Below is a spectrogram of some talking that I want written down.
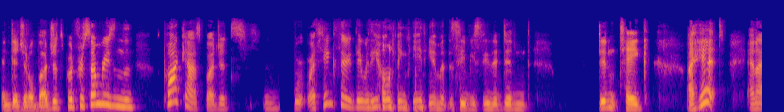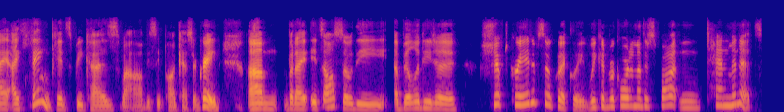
and digital budgets, but for some reason podcast budgets i think they they were the only medium at the cbc that didn't didn't take a hit. And i i think it's because well obviously podcasts are great um but i it's also the ability to shift creative so quickly. We could record another spot in 10 minutes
